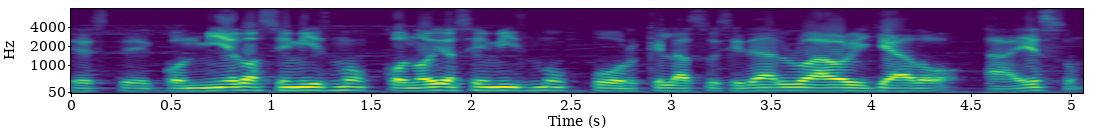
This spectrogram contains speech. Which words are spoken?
este, con miedo a sí mismo, con odio a sí mismo, porque la sociedad lo ha orillado a eso.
